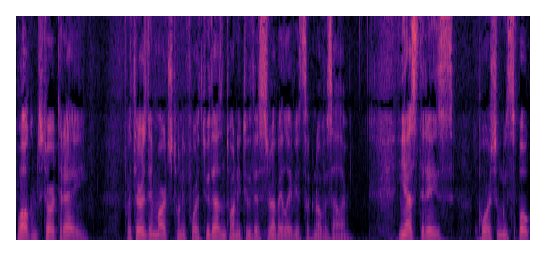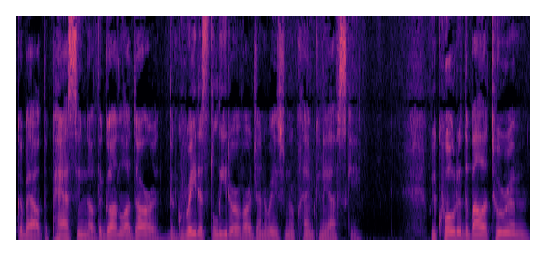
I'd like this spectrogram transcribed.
Welcome to Torah today for Thursday, March 24th, 2022. This is Rabbi Levi Yitzchak. In yesterday's portion, we spoke about the passing of the Gadol HaDor, the greatest leader of our generation, Reb Chaim Kanievsky. We quoted the Baal HaTurim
